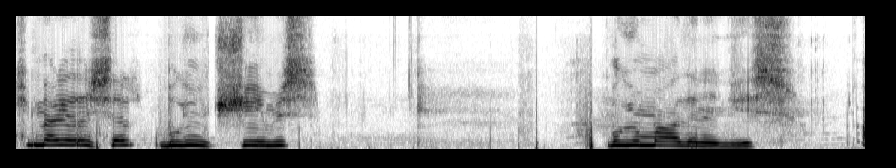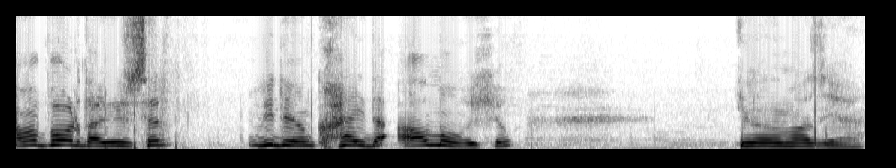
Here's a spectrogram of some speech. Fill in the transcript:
Şimdi arkadaşlar bugünkü şeyimiz bugün maden ineceğiz. Ama bu arada arkadaşlar videonun kaydı almamışım. İnanılmaz ya.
